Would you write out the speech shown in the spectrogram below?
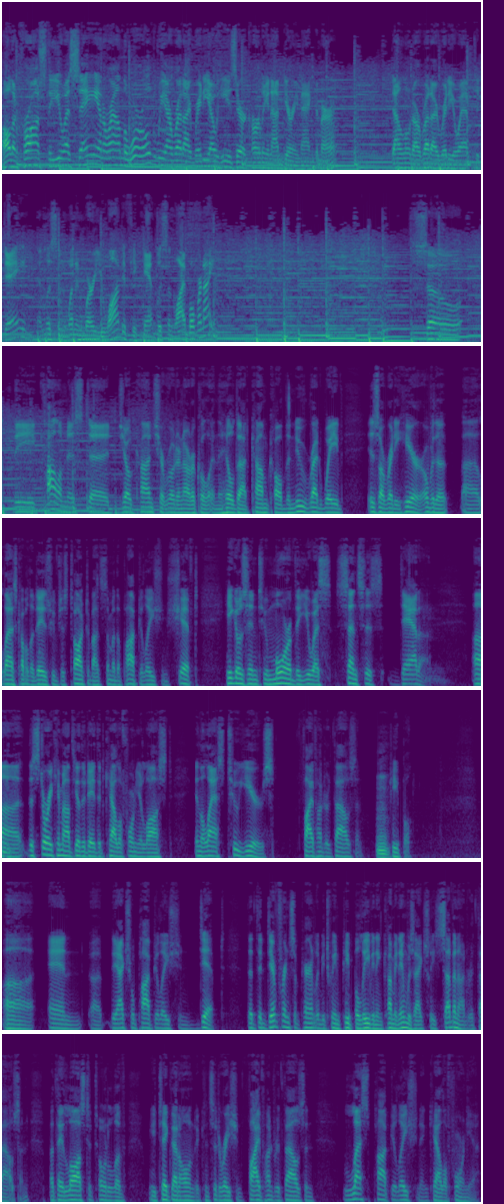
All across the USA and around the world, we are Red Eye Radio. He is Eric Harley, and I'm Gary McNamara. Download our Red Eye Radio app today and listen when and where you want if you can't listen live overnight. So, the columnist uh, Joe Concha wrote an article in thehill.com called The New Red Wave is Already Here. Over the uh, last couple of days, we've just talked about some of the population shift. He goes into more of the U.S. Census data. Uh, The story came out the other day that California lost in the last two years 500,000 mm. people. Uh, and uh, the actual population dipped. That the difference apparently between people leaving and coming in was actually 700,000, but they lost a total of, when you take that all into consideration, 500,000 less population in California.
